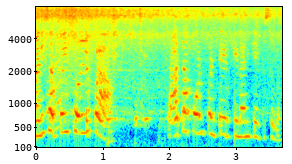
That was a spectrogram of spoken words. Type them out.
மணிஷா போய் சொல்லுப்பா. தாத்தா ஃபோன் பண்ணிட்டே இருக்கேனான்னு கேட்க சொல்லு.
